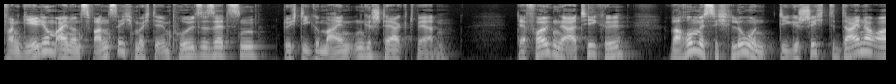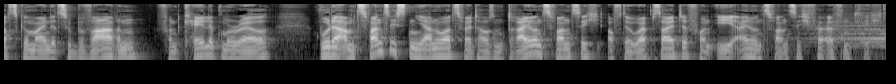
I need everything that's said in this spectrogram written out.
Evangelium 21 möchte Impulse setzen, durch die Gemeinden gestärkt werden. Der folgende Artikel Warum es sich lohnt, die Geschichte deiner Ortsgemeinde zu bewahren von Caleb Morell wurde am 20. Januar 2023 auf der Webseite von E21 veröffentlicht.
